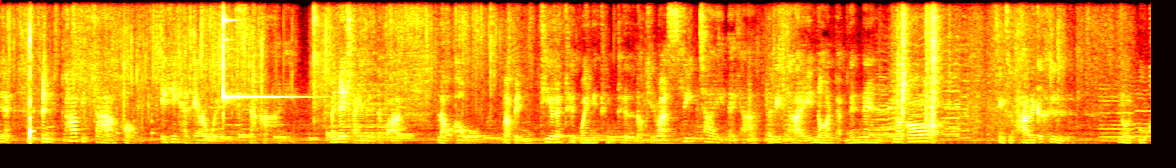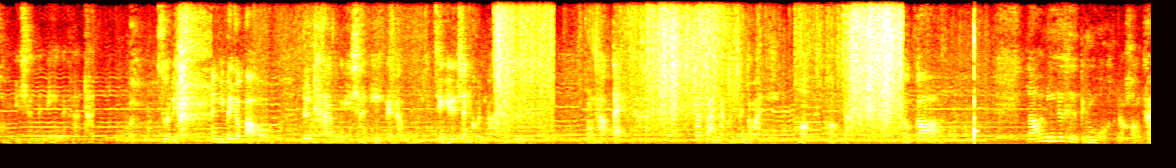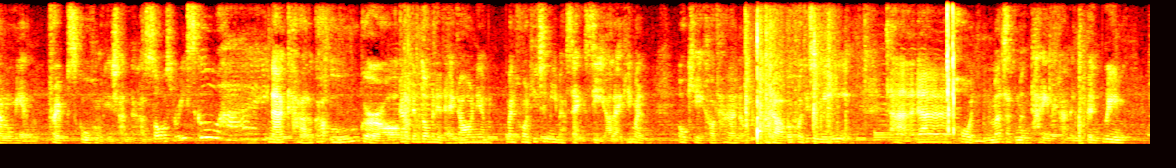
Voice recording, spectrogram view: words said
เป็นผ้าปิดตาของ Etihad Airways นะคะอันนี้ไม่ได้ใช้เลยแต่ว่าเราเอามาเป็นที่ระทึกไว้นึกถึงเธอเนาะเขียนว่า sleep tight นะคะ sleep tight นอนแบบแน่นๆ แล้วก็สิ่งสุดท้ายเลยก็คือโน้ตบุ๊กของดิฉันนั่นเองนะคะท่านสวัสดีครับอันนี้เป็นกระเป๋าเดินทางของดิฉันเองนะคะสิ่งที่ดิฉันขนมาก็คือ รองเท้าแตะนะคะหน้าตาหนักเขาจะเป็นประมาณนี้หอมหอมจังแล้วก็ แล้วนี่ก็คือเป็นหมวกเนาะของทางโรงเรียน prep school ของดิฉันนะคะ Salisbury School High นะคะแล้วก็อู้ girl การเป็นตัวเป็นเน็ตไอดอลเนี่ย มันควรที่จะมีแบบแสงสีอะไรที่มันโอเคเขาทาเนาะเราก็ควรที่จะมีฐาดาผลมาจากเมืองไทยเลยค่ะ อันนี้เป็น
